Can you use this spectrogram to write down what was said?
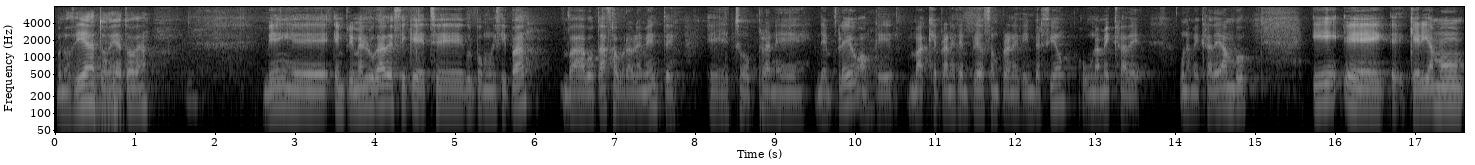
Buenos días a todos y a todas. Bien, eh, en primer lugar decir que este grupo municipal va a votar favorablemente estos planes de empleo, aunque más que planes de empleo son planes de inversión o una mezcla de, una mezcla de ambos. Y eh, eh, queríamos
